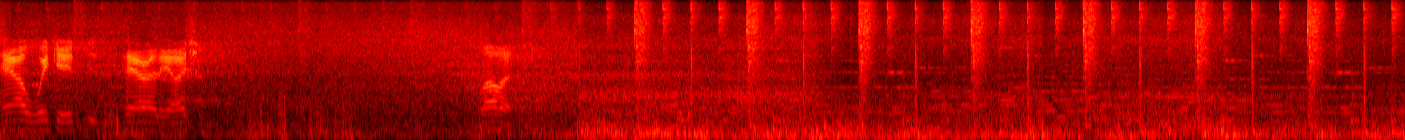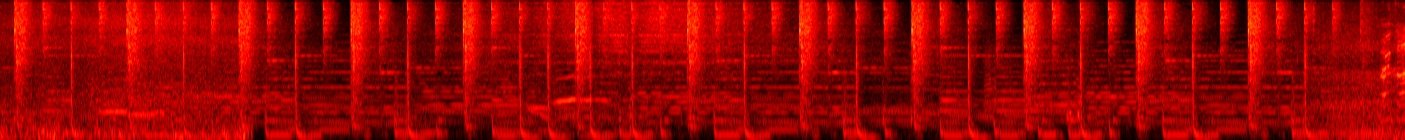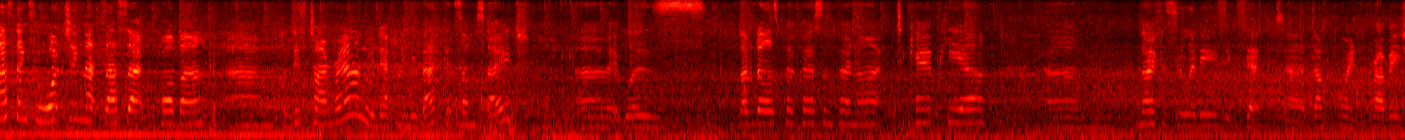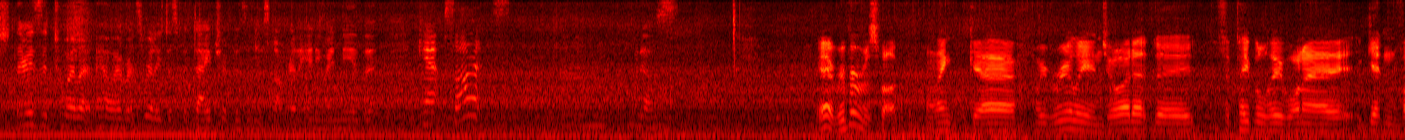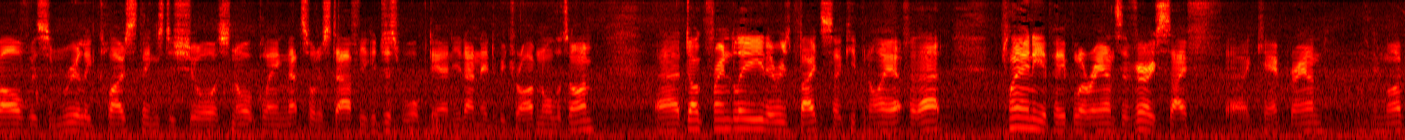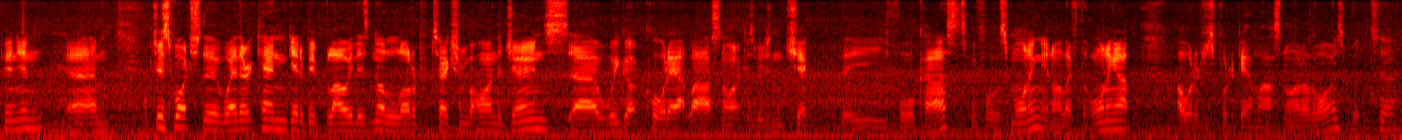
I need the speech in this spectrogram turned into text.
How wicked is the power of the ocean? Love it. $11 per person per night to camp here. Um, no facilities except uh, dump point rubbish. There is a toilet, however, it's really just for day trippers and it's not really anywhere near the campsites. Um, what else? Yeah, ripper of a spot. I think uh, we really enjoyed it. The, for people who want to get involved with some really close things to shore, snorkeling, that sort of stuff, you could just walk down. You don't need to be driving all the time. Uh, dog friendly, there is baits, so keep an eye out for that. Plenty of people around, so very safe uh, campground in my opinion. Um, just watch the weather, it can get a bit blowy. There's not a lot of protection behind the dunes. Uh, we got caught out last night because we didn't check the forecasts before this morning and I left the awning up. I would have just put it down last night otherwise, but uh,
